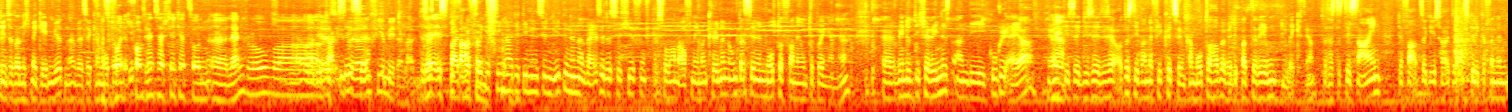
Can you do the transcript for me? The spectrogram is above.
den es ja dann nicht mehr geben wird, ne? weil es ja kein also Motor vor, mehr gibt. vorm Fenster steht jetzt so ein äh, Land Rover. die Der ist Taxis, über ja. vier Meter lang. Das Der heißt, ist die Fahrzeuge sind heute dimensioniert in einer Weise, dass sie vier, fünf Personen aufnehmen können und dass sie einen Motor vorne unterbringen. Ja? Äh, wenn du dich erinnerst an die Google Eier, ja, Ja. Diese, diese, diese Autos, die waren ja viel kürzer und keinen Motor haben, weil die Batterie unten liegt. Ja? Das heißt, das Design der Fahrzeuge ist heute ausgelegt auf einen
